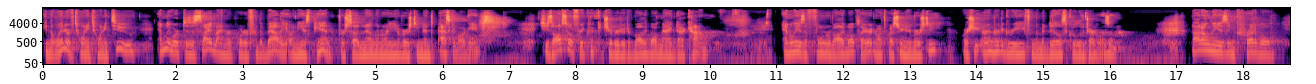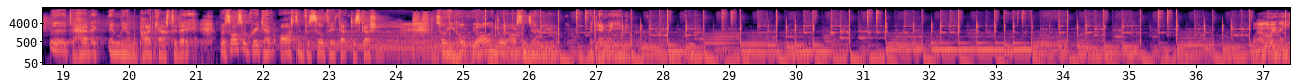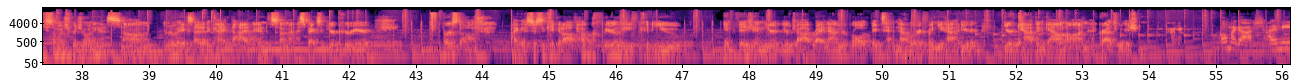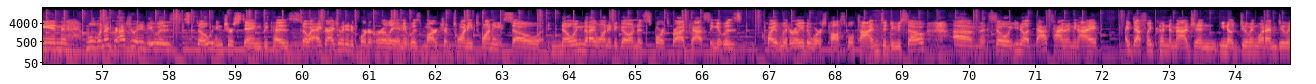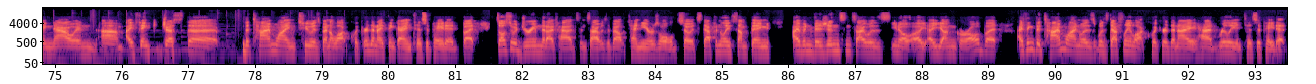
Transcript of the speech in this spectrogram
In the winter of 2022, Emily worked as a sideline reporter for The Valley on ESPN for Southern Illinois University men's basketball games. She's also a frequent contributor to volleyballmag.com. Emily is a former volleyball player at Northwestern University, where she earned her degree from the Medill School of Journalism. Not only is it incredible uh, to have Emily on the podcast today, but it's also great to have Austin facilitate that discussion. So we hope you all enjoy Austin's interview with Emily Ehman. So much for joining us. Um, I'm really excited to kind of dive into some aspects of your career. First off, I guess just to kick it off, how clearly could you envision your your job right now, your role at Big Ten Network when you had your your cap and gown on at graduation? Oh my gosh. I mean, well, when I graduated, it was so interesting because so I graduated a quarter early and it was March of 2020. So knowing that I wanted to go into sports broadcasting, it was quite literally the worst possible time to do so. Um, so, you know, at that time, I mean, I, I definitely couldn't imagine, you know, doing what I'm doing now. And um, I think just the the timeline too has been a lot quicker than I think I anticipated. But it's also a dream that I've had since I was about 10 years old. So it's definitely something I've envisioned since I was, you know, a, a young girl. But I think the timeline was was definitely a lot quicker than I had really anticipated.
